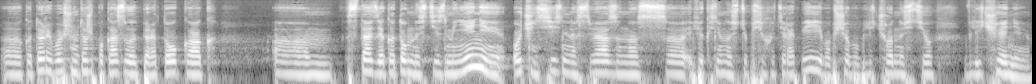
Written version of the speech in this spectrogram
которые, в общем, тоже показывают про то, как стадия готовности изменений очень сильно связана с эффективностью психотерапии и вообще вовлеченностью в лечение.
